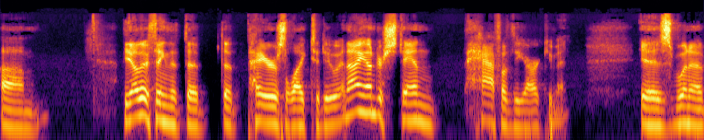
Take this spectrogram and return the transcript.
Um, the other thing that the the payers like to do, and I understand half of the argument, is when a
